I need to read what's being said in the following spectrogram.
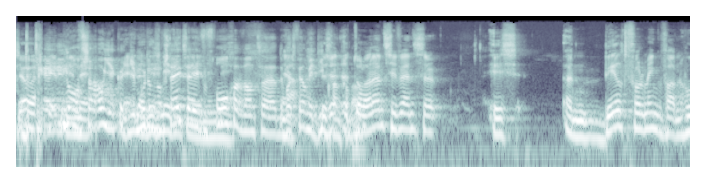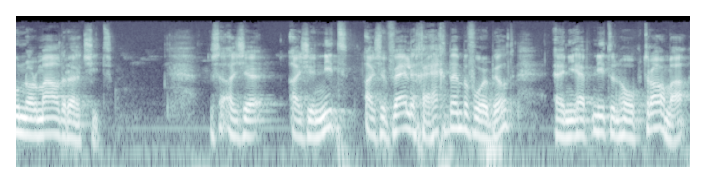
zo de training het of zo. Je, kun- Nee, je dat moet hem nog de steeds even volgen, want eh, er wordt veel meer dus diepgang het geboden. tolerantievenster is een beeldvorming van hoe normaal eruit ziet. Dus als je, als je, niet, als je veilig gehecht bent bijvoorbeeld... en je hebt niet een hoop trauma...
